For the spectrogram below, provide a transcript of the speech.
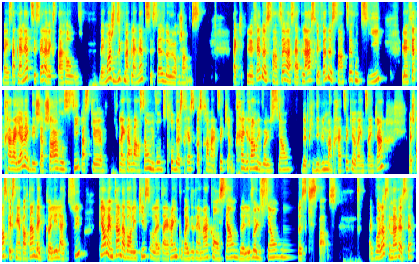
ben, sa planète, c'est celle avec sa rose. Ben, moi, je dis que ma planète, c'est celle de l'urgence le fait de se sentir à sa place, le fait de se sentir outillé, le fait de travailler avec des chercheurs aussi, parce que l'intervention au niveau du trouble de stress post-traumatique, il y a une très grande évolution depuis le début de ma pratique il y a 25 ans. Mais je pense que c'est important d'être collé là-dessus, puis en même temps d'avoir les pieds sur le terrain pour être vraiment consciente de l'évolution de ce qui se passe. voilà, c'est ma recette,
